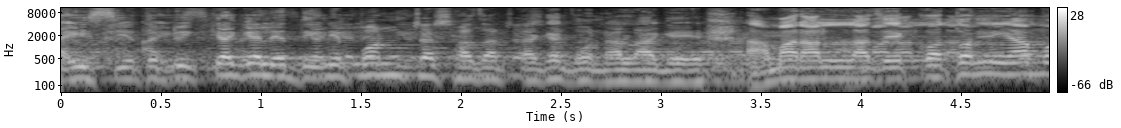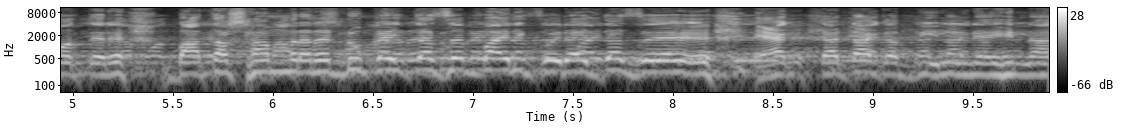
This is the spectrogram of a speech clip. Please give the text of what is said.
আইসিএতে ঢুকা গেলে দিনে পঞ্চাশ হাজার টাকা গোনা লাগে। আমার আল্লাহ যে কত নিয়ামতের বাতাস আমরারে ঢুকাইতাছে, বাইরে কইরাইতাছে, একটা টাকা বিল নেই না।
